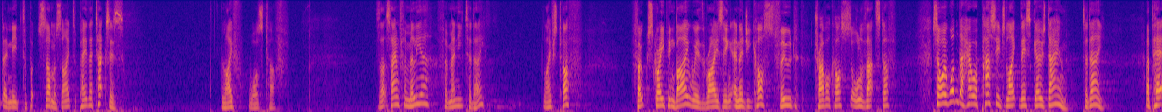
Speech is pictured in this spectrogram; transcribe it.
they need to put some aside to pay their taxes. Life was tough. Does that sound familiar for many today? Life's tough. Folks scraping by with rising energy costs, food, travel costs, all of that stuff. So I wonder how a passage like this goes down today. A, pa-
